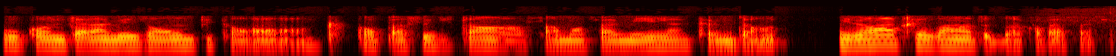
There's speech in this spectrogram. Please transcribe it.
ou qu'on était à la maison, puis qu'on passait du temps ensemble en famille, comme dans, il est vraiment présent dans toute notre conversation.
